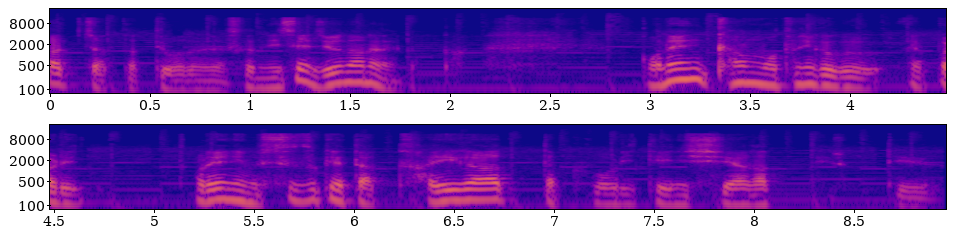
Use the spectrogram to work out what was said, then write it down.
かっちゃったってことですけど、2017年か。5年間もとにかくやっぱりトレーニングし続けた甲斐があったクオリティに仕上がっているっていう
